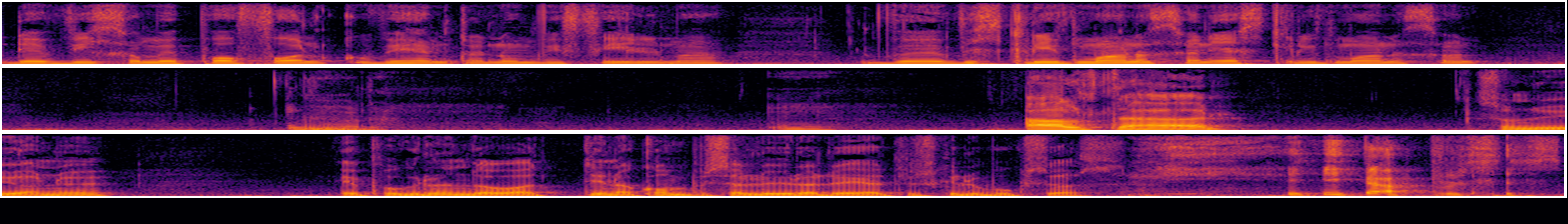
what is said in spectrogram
det är vi som är på folk och vi hämtar dem, vi filmar. Vi, vi skriver manusen, jag skriver manusen. Vi gör det. Allt det här som du gör nu är på grund av att dina kompisar lurade dig att du skulle boxas. ja, precis.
